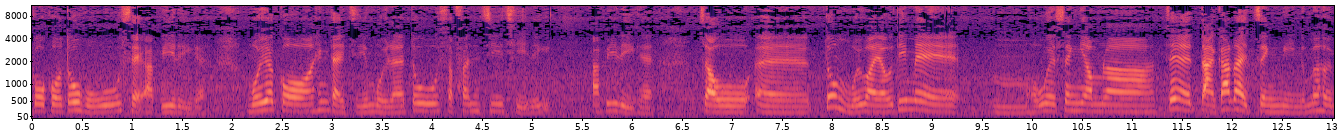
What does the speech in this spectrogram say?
個個都好錫阿 Billy 嘅，每一個兄弟姊妹咧都十分支持呢阿 Billy 嘅，就誒、呃都唔會話有啲咩唔好嘅聲音啦，即係大家都係正面咁樣去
